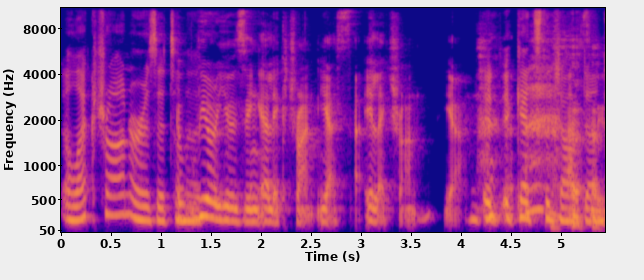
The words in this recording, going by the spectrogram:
Electron or is it something? We are using Electron. Yes, Electron. Yeah, it, it gets the job done.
